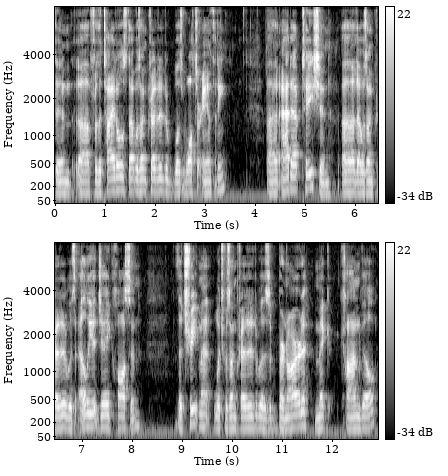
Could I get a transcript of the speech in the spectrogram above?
then uh, for the titles, that was uncredited was Walter Anthony an adaptation uh, that was uncredited was Elliot J. Clawson. The treatment, which was uncredited, was Bernard McConville.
